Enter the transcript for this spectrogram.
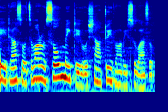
Okay ဒါဆိုကျမတို့ soul mate တွေကိုရှာတွေ့သွားပြီဆိုပါစို့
